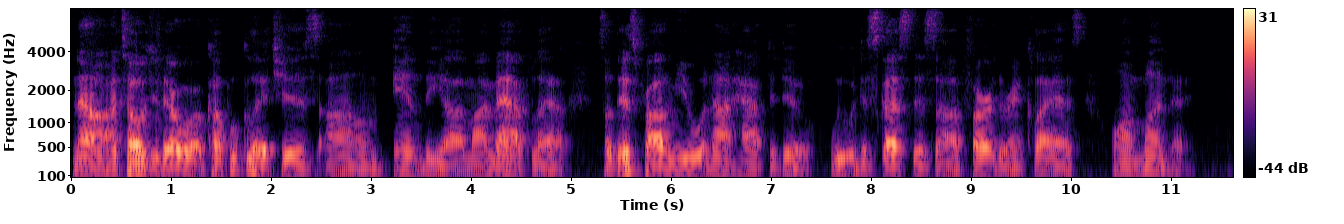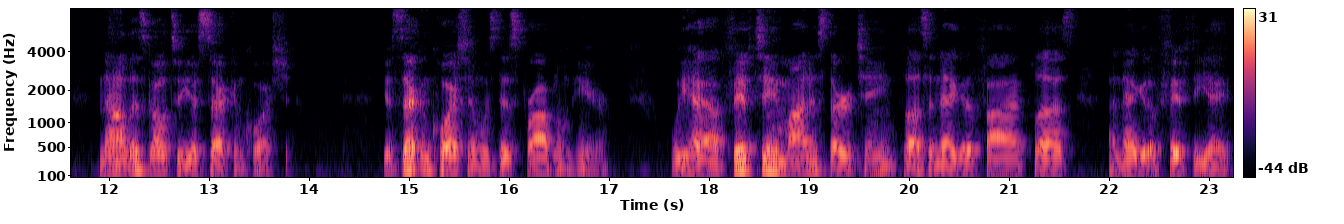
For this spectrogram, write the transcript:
Now, I told you there were a couple glitches um, in the uh, My Math lab, so this problem you will not have to do. We will discuss this uh, further in class on Monday. Now, let's go to your second question. Your second question was this problem here we have 15 minus 13 plus a negative 5 plus a negative 58.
